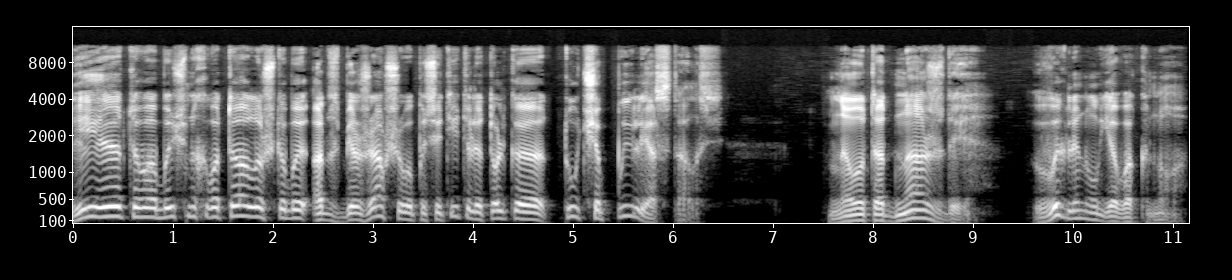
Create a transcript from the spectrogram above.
И этого обычно хватало, чтобы от сбежавшего посетителя только туча пыли осталась. Но вот однажды выглянул я в окно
